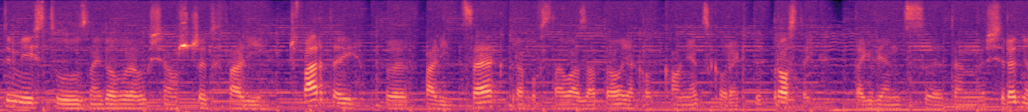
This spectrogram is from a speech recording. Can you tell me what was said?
W tym miejscu znajdował się szczyt fali czwartej w fali C, która powstała za to jako koniec korekty prostej. Tak więc ten średnio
